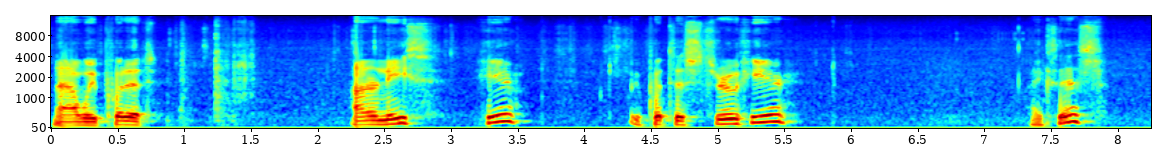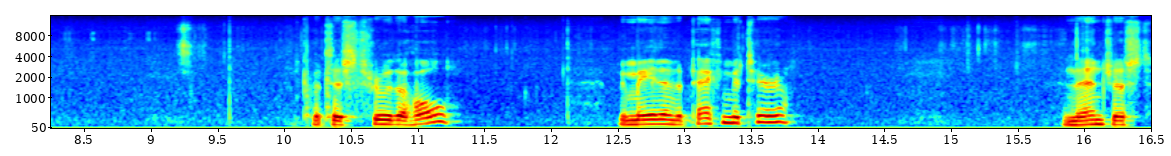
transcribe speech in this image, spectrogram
Now we put it underneath here. We put this through here like this. Put this through the hole we made in the packing material. And then just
